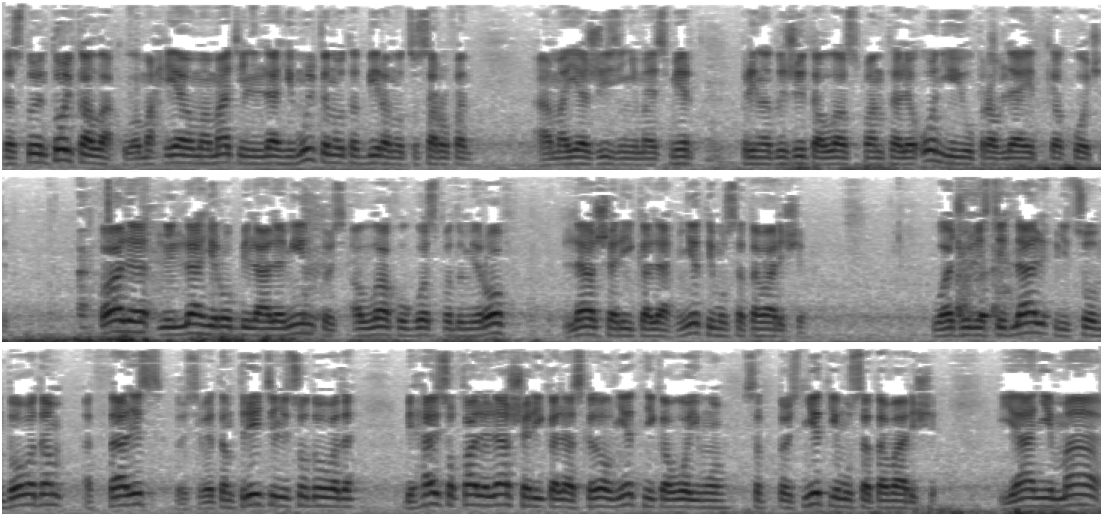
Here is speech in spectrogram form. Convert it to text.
достоин только Аллах. Ва махья мамати лилляхи мулька, но тадбира, но цусаруфан а моя жизнь и моя смерть принадлежит Аллаху Субтитры, Он ею управляет как хочет. Каля лилляхи роббиль алямин, то есть Аллаху Господу миров, ля шарика ля, нет ему сотоварища. Ваджу листидляль, лицом доводом, атталис, то есть в этом третье лицо довода, бихай сукаля ля шарика ля, сказал, нет никого ему, то есть нет ему сотоварища. Я не ма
